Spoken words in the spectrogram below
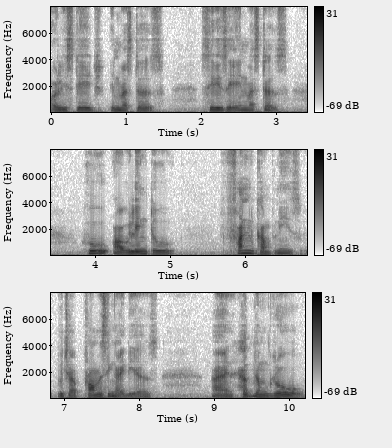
early stage investors, Series A investors, who are willing to fund companies which are promising ideas and help them grow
